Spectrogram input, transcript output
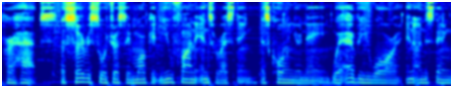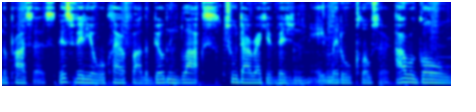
Perhaps a service to address a market you find interesting is calling your name wherever you are in understanding the process. This video will clarify the building blocks to direct your vision a little closer. Our goal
